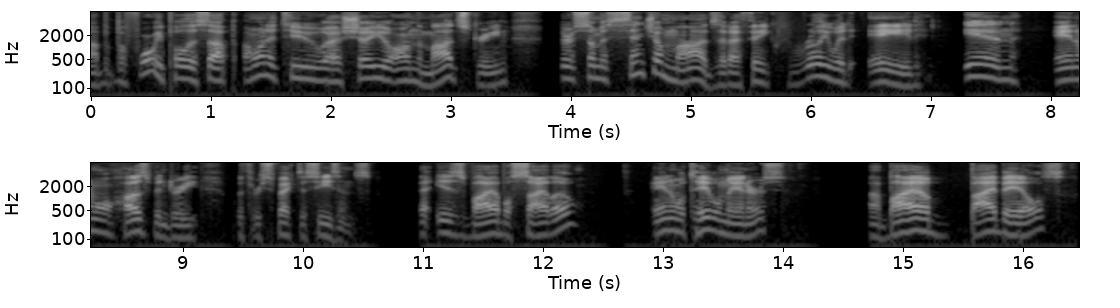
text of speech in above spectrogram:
Uh, but before we pull this up, I wanted to uh, show you on the mod screen, there's some essential mods that I think really would aid in animal husbandry with respect to seasons. That is Buyable Silo, Animal Table Manners, uh, Buy Bales,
